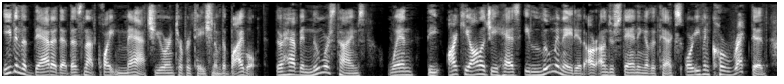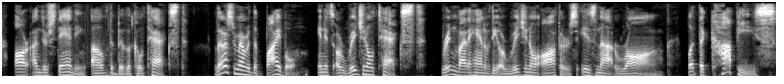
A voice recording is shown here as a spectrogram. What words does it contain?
even the data that does not quite match your interpretation of the Bible. There have been numerous times when the archaeology has illuminated our understanding of the text or even corrected our understanding of the biblical text. Let us remember the Bible in its original text written by the hand of the original authors is not wrong. But the copies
